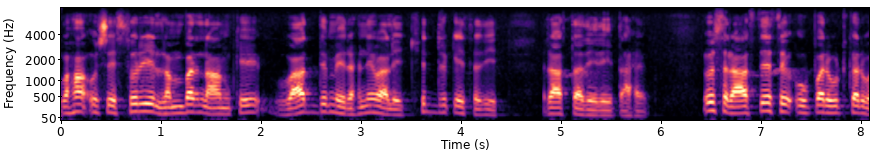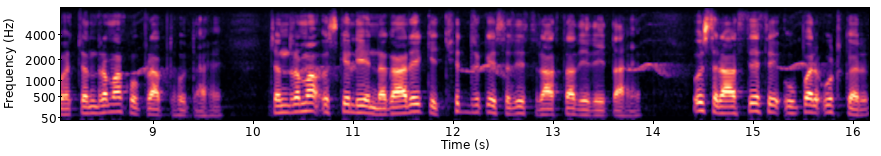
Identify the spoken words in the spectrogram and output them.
वहाँ उसे सूर्य लंबर नाम के वाद्य में रहने वाले छिद्र के सदिश रास्ता दे देता है। उस रास्ते से ऊपर उठकर वह चंद्रमा को प्राप्त होता है। चंद्रमा उसके लिए नगारे के छिद्र के सदिश रास्ता दे देता है। उस रास्ते से ऊपर उठकर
